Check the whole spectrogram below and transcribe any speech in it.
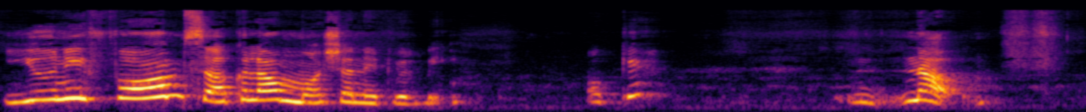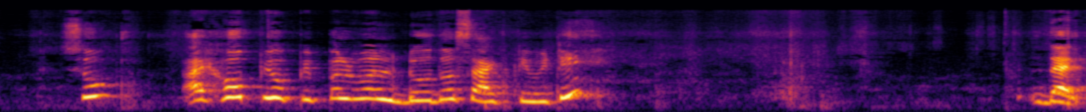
uniform circular motion it will be. Okay. Now so i hope you people will do this activity. Then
